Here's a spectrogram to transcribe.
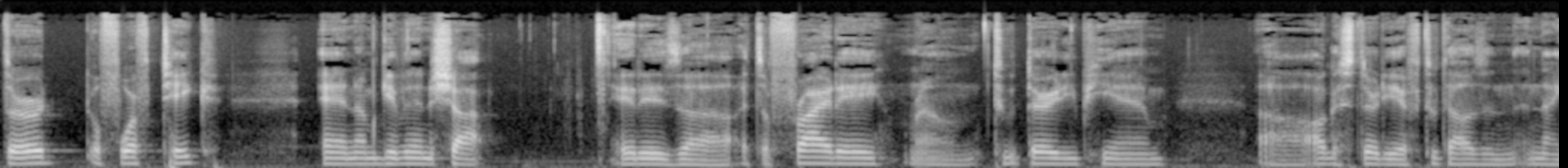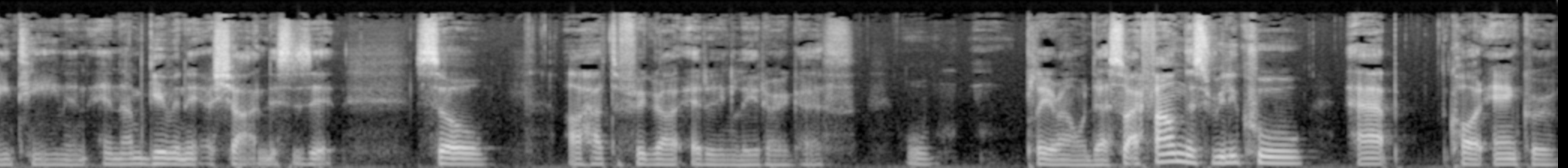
third or fourth take and I'm giving it a shot. It is uh, it's a Friday around 2:30 p.m. Uh, August 30th, 2019 and and I'm giving it a shot and this is it. So I'll have to figure out editing later, I guess. We'll play around with that. So I found this really cool app called Anchor,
